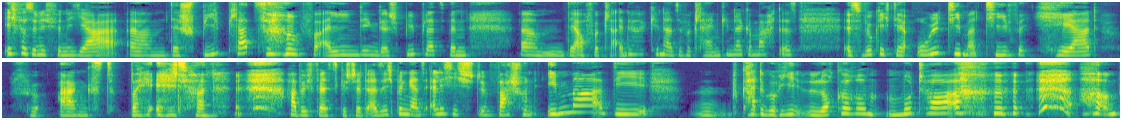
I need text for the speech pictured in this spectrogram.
ich persönlich finde ja, ähm, der Spielplatz, vor allen Dingen der Spielplatz, wenn ähm, der auch für kleinere Kinder, also für Kleinkinder gemacht ist, ist wirklich der ultimative Herd für Angst bei Eltern, habe ich festgestellt. Also ich bin ganz ehrlich, ich war schon immer die Kategorie lockere Mutter am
